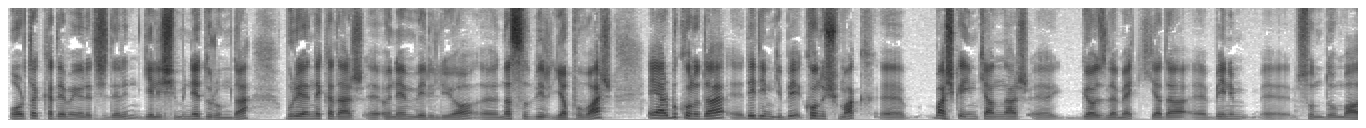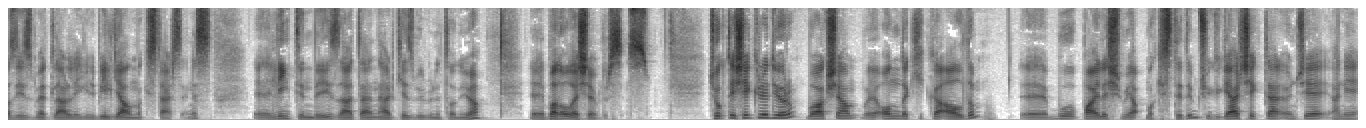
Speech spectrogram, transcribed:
ortak kademe yöneticilerin gelişimi ne durumda? Buraya ne kadar e, önem veriliyor? Nasıl bir yapı var? Eğer bu konuda dediğim gibi konuşmak, başka imkanlar gözlemek ya da benim sunduğum bazı hizmetlerle ilgili bilgi almak isterseniz LinkedIn'deyiz. Zaten herkes birbirini tanıyor. E, bana ulaşabilirsiniz. Çok teşekkür ediyorum. Bu akşam e, 10 dakika aldım. E, bu paylaşımı yapmak istedim. Çünkü gerçekten önce hani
